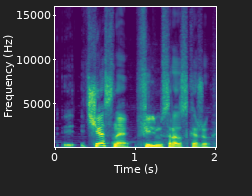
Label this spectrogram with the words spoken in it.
э, честно, фильм сразу скажу,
